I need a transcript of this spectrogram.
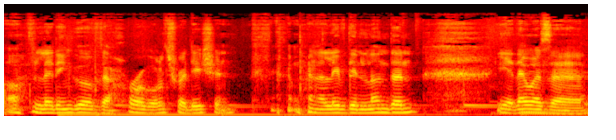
of letting go of the horrible tradition. when I lived in London, yeah, that was a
